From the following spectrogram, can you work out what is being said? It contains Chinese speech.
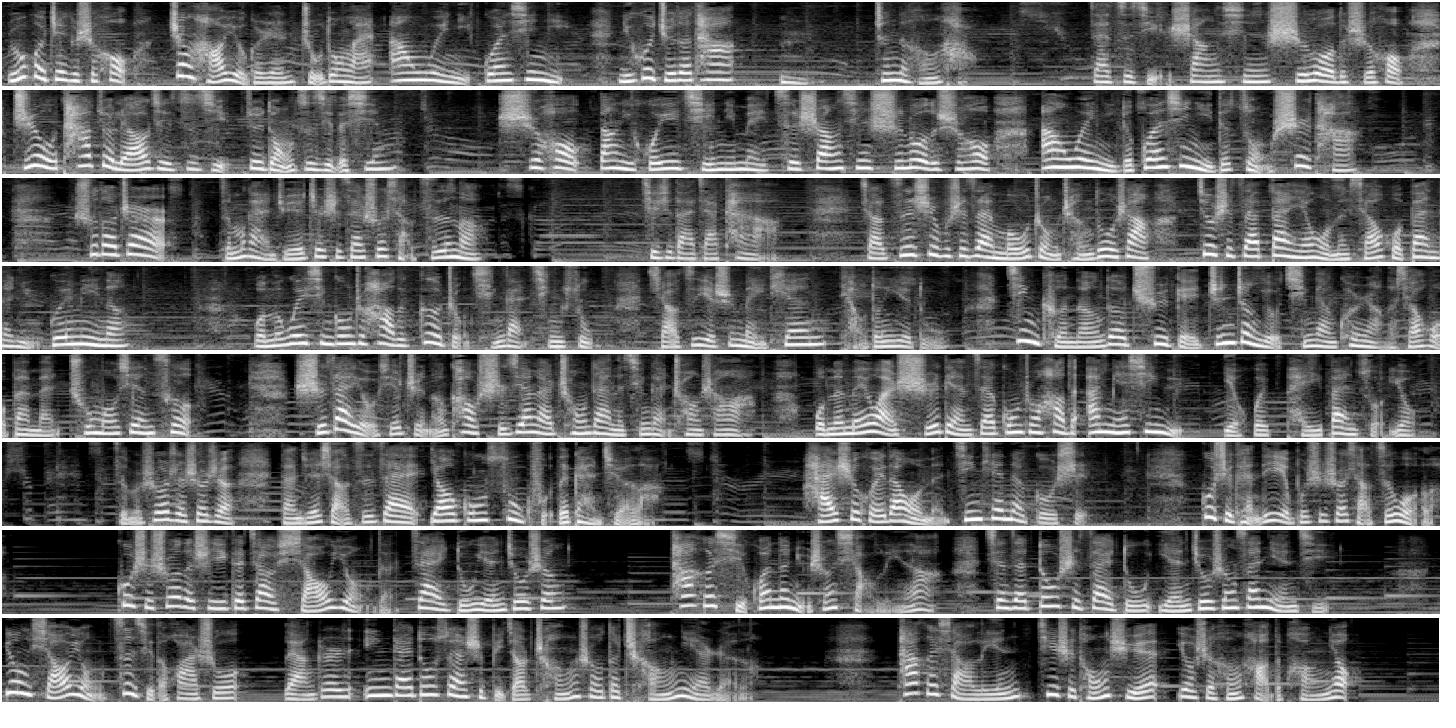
如果这个时候正好有个人主动来安慰你、关心你，你会觉得他，嗯，真的很好。在自己伤心、失落的时候，只有他最了解自己、最懂自己的心。事后，当你回忆起你每次伤心、失落的时候，安慰你的、关心你的总是他。说到这儿，怎么感觉这是在说小资呢？其实大家看啊，小资是不是在某种程度上就是在扮演我们小伙伴的女闺蜜呢？我们微信公众号的各种情感倾诉，小资也是每天挑灯夜读，尽可能的去给真正有情感困扰的小伙伴们出谋献策。实在有些只能靠时间来冲淡的情感创伤啊，我们每晚十点在公众号的安眠心语也会陪伴左右。怎么说着说着，感觉小资在邀功诉苦的感觉了。还是回到我们今天的故事，故事肯定也不是说小资我了。故事说的是一个叫小勇的在读研究生，他和喜欢的女生小林啊，现在都是在读研究生三年级。用小勇自己的话说，两个人应该都算是比较成熟的成年人了。他和小林既是同学，又是很好的朋友。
